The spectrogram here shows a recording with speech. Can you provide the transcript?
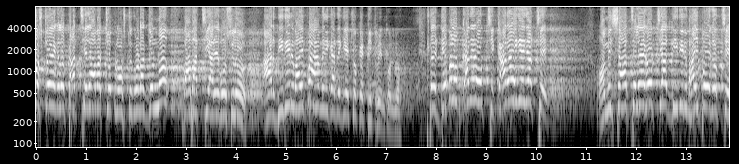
নষ্ট হয়ে গেল, তার ছেলে আবার চোখ নষ্ট করার জন্য বাবার চেয়ারে বসল। আর দিদির ভাইপা আমেরিকাতে গিয়ে চোখের ট্রিটমেন্ট করল। তাহলে ডেভেলপ কাদের হচ্ছে? কারা এগিয়ে যাচ্ছে? অমিত শাহ ছেলে এগোচ্ছে আর দিদির ভাইপো এগোচ্ছে।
